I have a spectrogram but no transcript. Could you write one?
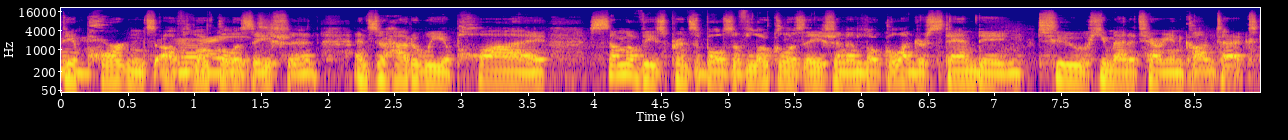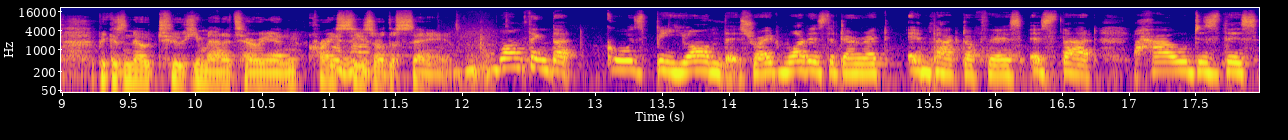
the importance of right. localization. And so, how do we apply some of these principles of localization and local understanding to humanitarian context? Because no two humanitarian crises mm-hmm. are the same. One thing that goes beyond this, right? What is the direct impact of this? Is that how does this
